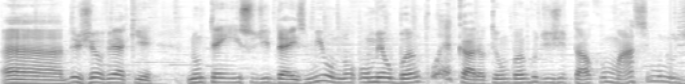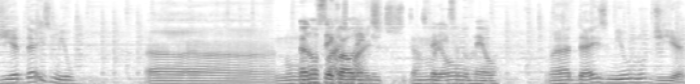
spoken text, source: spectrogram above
Ah, deixa eu ver aqui. Não tem isso de 10 mil? No- o meu banco é, cara. Eu tenho um banco digital que o máximo no dia é 10 mil. Ah, não, Eu não sei qual é o mais. limite de transferência do meu. É 10 mil no dia.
